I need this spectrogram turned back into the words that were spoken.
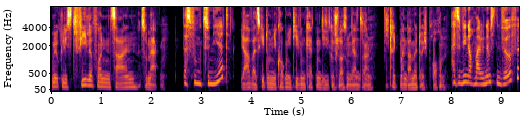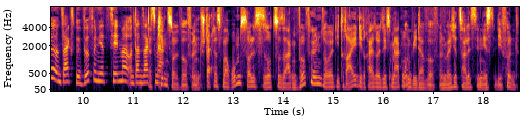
möglichst viele von den Zahlen zu merken. Das funktioniert? Ja, weil es geht um die kognitiven Ketten, die geschlossen werden sollen. Die kriegt man damit durchbrochen. Also wie nochmal? Du nimmst einen Würfel und sagst, wir würfeln jetzt zehnmal und dann sagst das du mir. Das Kind soll würfeln. Statt des Warums soll es sozusagen würfeln, soll die drei, die drei soll sich's merken und wieder würfeln. Welche Zahl ist die nächste? Die fünf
